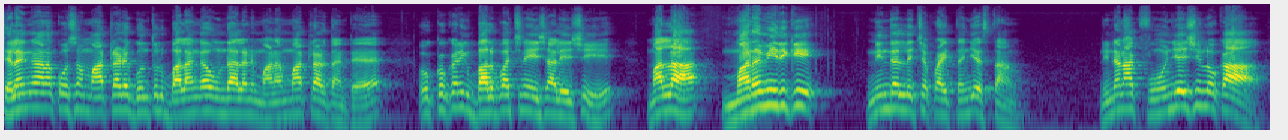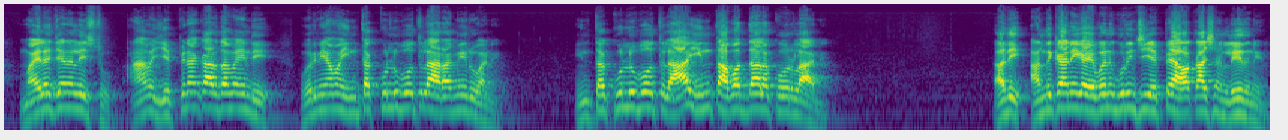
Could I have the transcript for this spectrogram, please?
తెలంగాణ కోసం మాట్లాడే గొంతులు బలంగా ఉండాలని మనం మాట్లాడుతుంటే ఒక్కొక్కరికి బలపచ్చిన వేషాలు వేసి మళ్ళా మన మీదికి నిందలు తెచ్చే ప్రయత్నం చేస్తాను. నిన్న నాకు ఫోన్ చేసింది ఒక మహిళా జర్నలిస్టు. ఆమె చెప్పినాక అర్థమైంది ఒరిని ఆమె ఇంత కుళ్ళుబోతులారా మీరు అని. ఇంత కుళ్ళుబోతులా ఇంత అబద్ధాల కోరులా అని. అది అందుకని ఇక ఎవరి గురించి చెప్పే అవకాశం లేదు నేను.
